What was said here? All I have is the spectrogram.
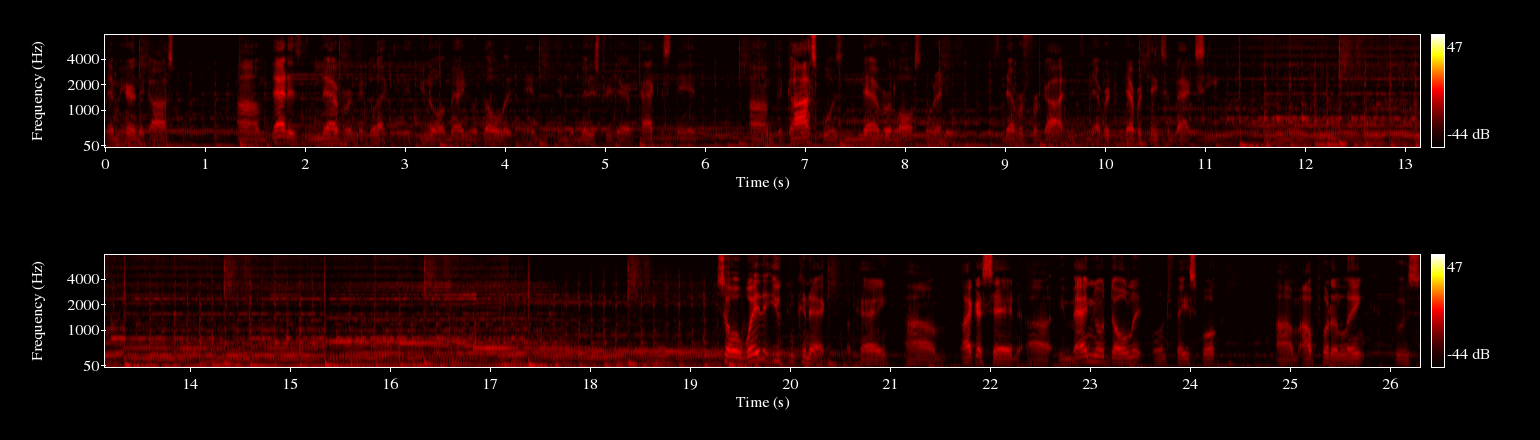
them hearing the gospel? Um, that is never neglected. If you know Emmanuel Dolit and, and the ministry there in Pakistan, um, the gospel is never lost on anyone. It's never forgotten. It's never never takes a back seat. So a way that you can connect, okay? Um, like I said, uh, Emmanuel Dolit on Facebook. Um, I'll put a link to his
